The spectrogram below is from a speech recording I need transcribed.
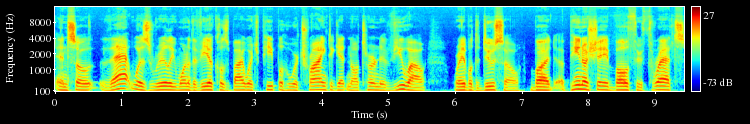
And so that was really one of the vehicles by which people who were trying to get an alternative view out were able to do so. But uh, Pinochet, both through threats,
